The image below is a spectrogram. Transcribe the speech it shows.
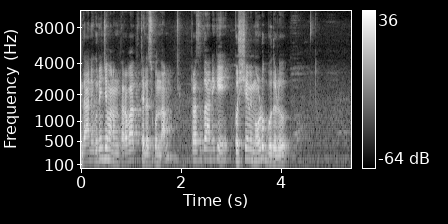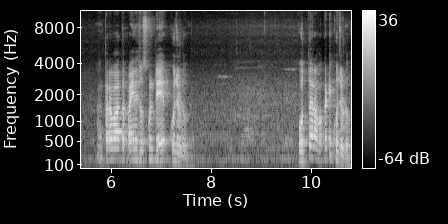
దాని గురించి మనం తర్వాత తెలుసుకుందాం. ప్రస్తుతానికి పుష్యమి మూడు బుధుడు. తర్వాత పైన చూసుకుంటే కుజుడు. ఉత్తర ఒకటి కుజుడు.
